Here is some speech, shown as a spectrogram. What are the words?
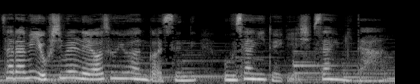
사람이 욕심을 내어 소유한 것은 우상이 되기 십상입니다.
